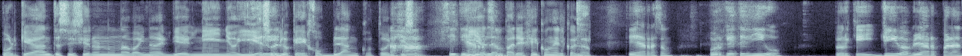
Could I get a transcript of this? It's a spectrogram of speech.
Porque antes hicieron una vaina del Día del Niño y eso es lo que dejó blanco todo el piso. y yo la emparejé con el color. Tienes razón. ¿Por qué te digo? Porque yo iba a hablar para,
